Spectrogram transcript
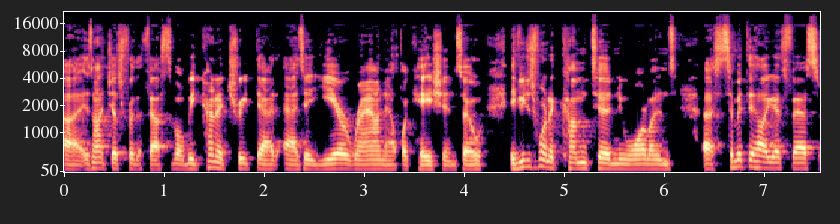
uh, is not just for the festival. We kind of treat that as a year round application. So, if you just want to come to New Orleans, uh, submit to Hell Yes Fest.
